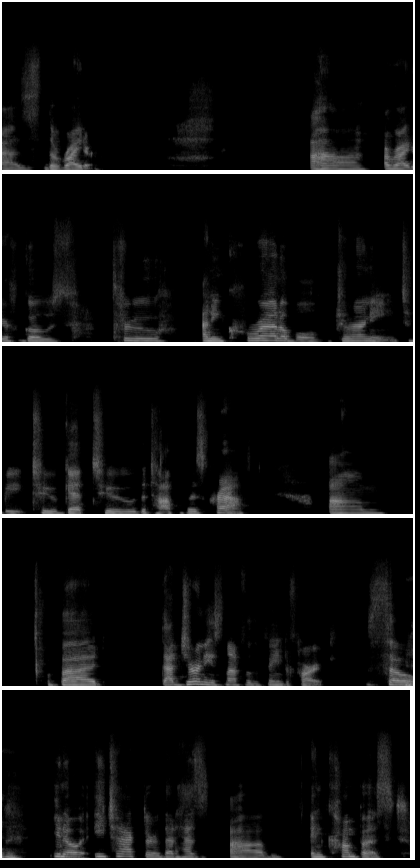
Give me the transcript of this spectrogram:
as the writer. Uh, a writer who goes through an incredible journey to be to get to the top of his craft. Um, but that journey is not for the faint of heart. So, you know, each actor that has um, encompassed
